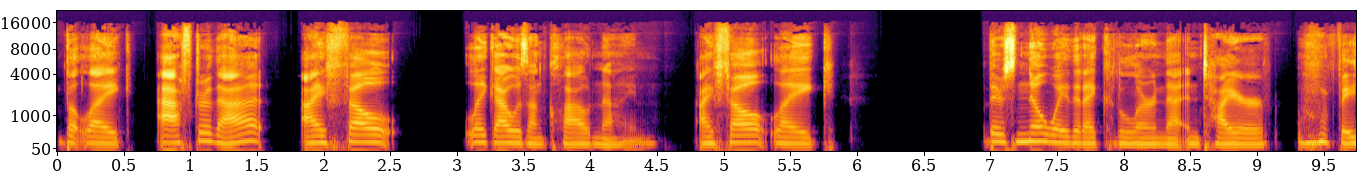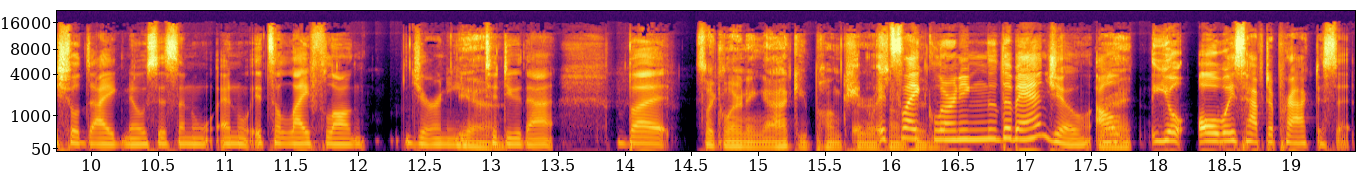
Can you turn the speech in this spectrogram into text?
but like after that i felt like i was on cloud nine i felt like there's no way that i could learn that entire facial diagnosis and and it's a lifelong journey Yeah. to do that but It's like learning acupuncture. Or it's like learning the banjo i'll Right. you'll always have to practice it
